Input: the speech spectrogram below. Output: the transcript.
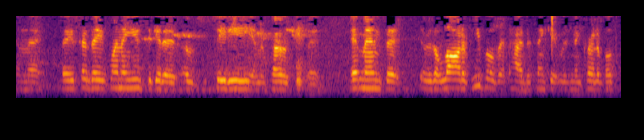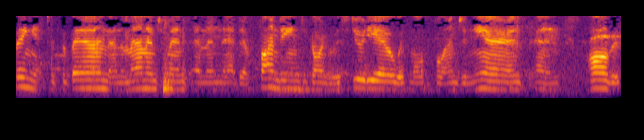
and that they said they when they used to get a, a CD in the post that it meant that there was a lot of people that had to think it was an incredible thing. It took the band and the management, and then they had to have funding to go into a studio with multiple engineers and all this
